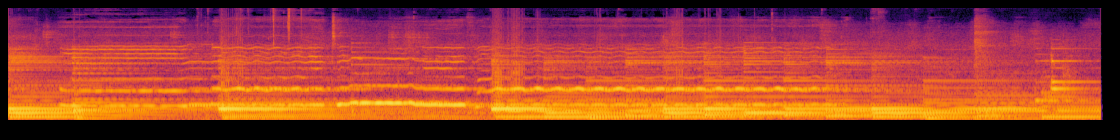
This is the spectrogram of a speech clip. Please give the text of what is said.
Música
